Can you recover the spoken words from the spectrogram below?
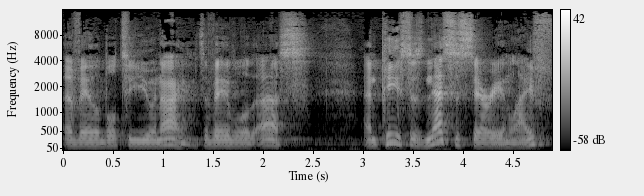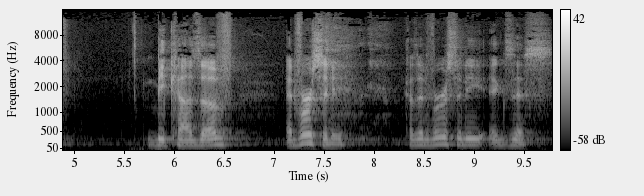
available to you and I. It's available to us. And peace is necessary in life because of adversity, because adversity exists.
